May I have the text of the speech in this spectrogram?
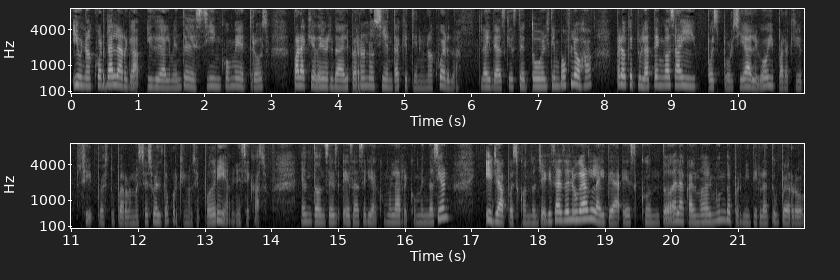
y una cuerda larga, idealmente de 5 metros, para que de verdad el perro no sienta que tiene una cuerda. La idea es que esté todo el tiempo floja, pero que tú la tengas ahí, pues por si algo y para que sí, pues tu perro no esté suelto porque no se podría en ese caso. Entonces esa sería como la recomendación. Y ya pues cuando llegues a ese lugar, la idea es con toda la calma del mundo permitirle a tu perro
